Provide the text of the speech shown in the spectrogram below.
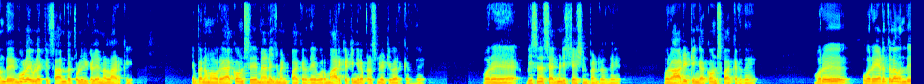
வந்து மூளை உழைப்பு சார்ந்த தொழில்கள் என்னெல்லாம் இருக்குது இப்போ நம்ம ஒரு அக்கௌண்ட்ஸு மேனேஜ்மெண்ட் பார்க்குறது ஒரு மார்க்கெட்டிங் ரெப்ரசன்டேட்டிவாக இருக்கிறது ஒரு பிஸ்னஸ் அட்மினிஸ்ட்ரேஷன் பண்ணுறது ஒரு ஆடிட்டிங் அக்கௌண்ட்ஸ் பார்க்குறது ஒரு ஒரு இடத்துல வந்து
